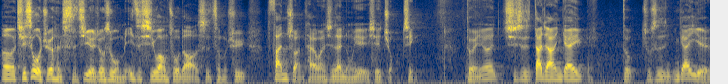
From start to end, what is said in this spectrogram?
呃，其实我觉得很实际的，就是我们一直希望做到的是怎么去翻转台湾现在农业一些窘境。对，因为其实大家应该都就是应该也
